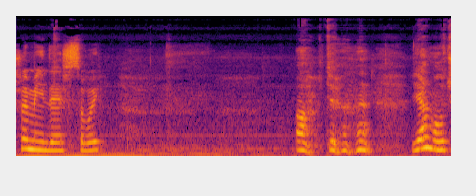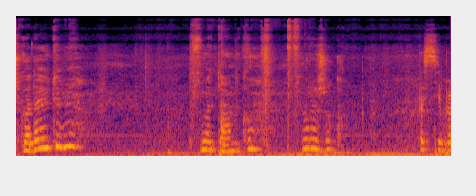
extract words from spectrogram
Що мені даєш з собою? А, ті- я молочко даю тобі. Сметанку, творожок. Спасибо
